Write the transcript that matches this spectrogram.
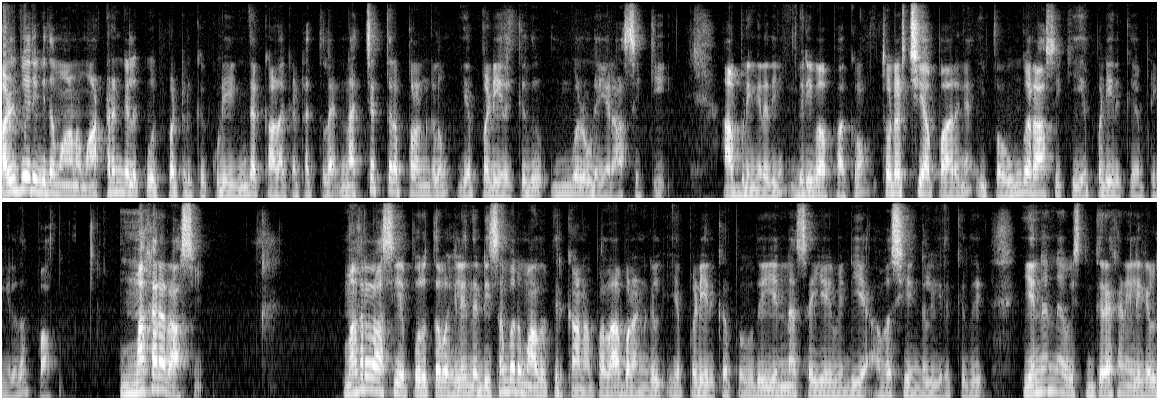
பல்வேறு விதமான மாற்றங்களுக்கு உட்பட்டிருக்கக்கூடிய இந்த காலகட்டத்தில் நட்சத்திர பலன்களும் எப்படி இருக்குது உங்களுடைய ராசிக்கு அப்படிங்கிறதையும் விரிவாக பார்க்குறோம். தொடர்ச்சியாக பாருங்கள் இப்போ உங்கள் ராசிக்கு எப்படி இருக்குது அப்படிங்கிறத பார்ப்போம். மகர ராசி. மகர ராசியை பொறுத்த வகையில் இந்த டிசம்பர் மாதத்திற்கான பலாபலன்கள் எப்படி இருக்க போகுது? என்ன செய்ய வேண்டிய அவசியங்கள் இருக்குது? என்னென்ன கிரக நிலைகள்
